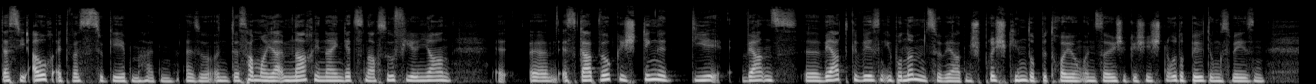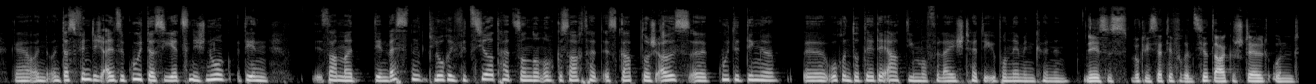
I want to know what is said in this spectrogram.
dass sie auch etwas zu geben hatten. Also, und das haben wir ja im Nachhinein jetzt nach so vielen Jahren. Äh, äh, es gab wirklich Dinge, die wären es äh, wert gewesen, übernommen zu werden, sprich Kinderbetreuung und solche Geschichten oder Bildungswesen. Und, und das finde ich also gut, dass sie jetzt nicht nur den sag mal, den Westen glorifiziert hat, sondern auch gesagt hat, es gab durchaus gute Dinge äh, auch in der DDR, die man vielleicht hätte übernehmen können. Nee, es ist wirklich sehr differenziert dargestellt und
